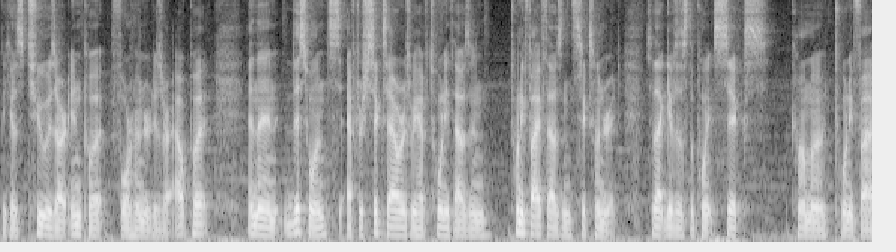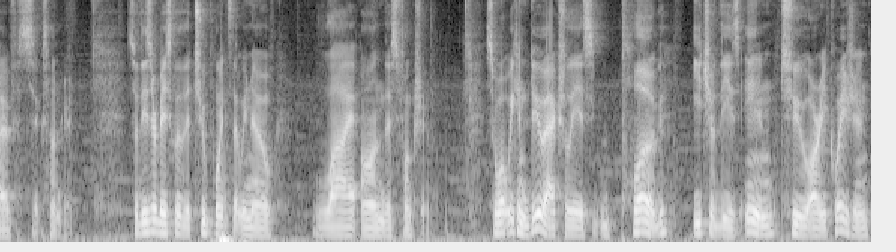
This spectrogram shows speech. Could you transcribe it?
because 2 is our input, 400 is our output. And then this one, after six hours, we have 20,000, 25,600. So that gives us the point 6 comma 25 600. So these are basically the two points that we know lie on this function. So what we can do actually is plug each of these in to our equation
